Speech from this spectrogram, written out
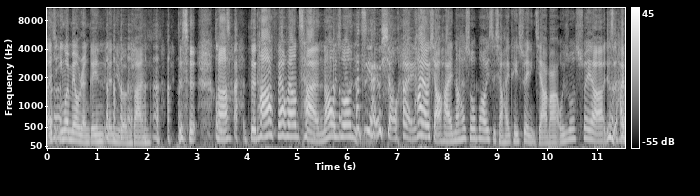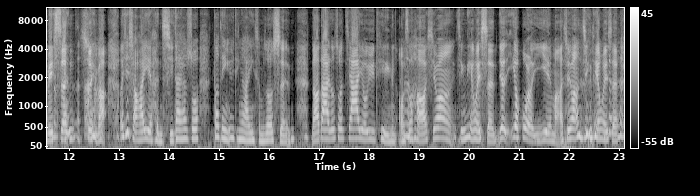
而且因为没有人跟跟你轮班，就是他对他非常非常惨，然后我就说他自己还有小孩，他有小孩，然后他说不好意思，小孩可以睡你家吗？我就说睡啊，就是还没生睡吧，而且小孩也很期待，他说到底玉婷阿姨什么时候生？然后大家都说加油玉婷，我说好，希望今天会生，又又过了一夜嘛，希望。今天会生，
